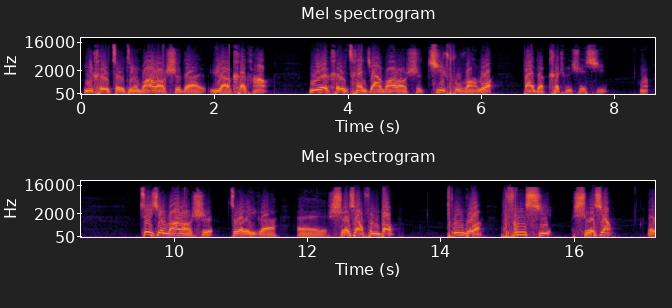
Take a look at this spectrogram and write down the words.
你可以走进王老师的育儿课堂。你也可以参加王老师基础网络班的课程学习，啊，最近王老师做了一个呃舌象风暴，通过分析舌象来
